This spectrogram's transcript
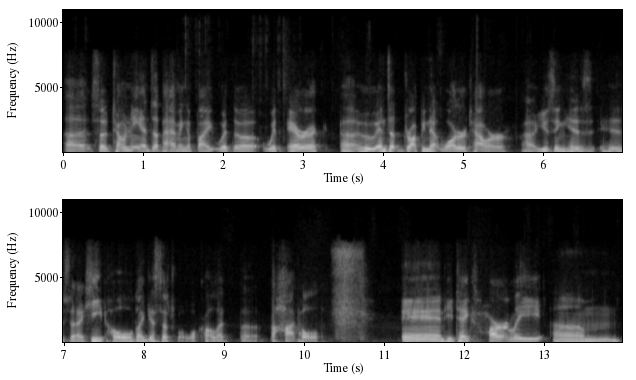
uh, so Tony ends up having a fight with uh, with Eric, uh, who ends up dropping that water tower uh, using his his uh, heat hold. I guess that's what we'll call it, the the hot hold. And he takes Harley um,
